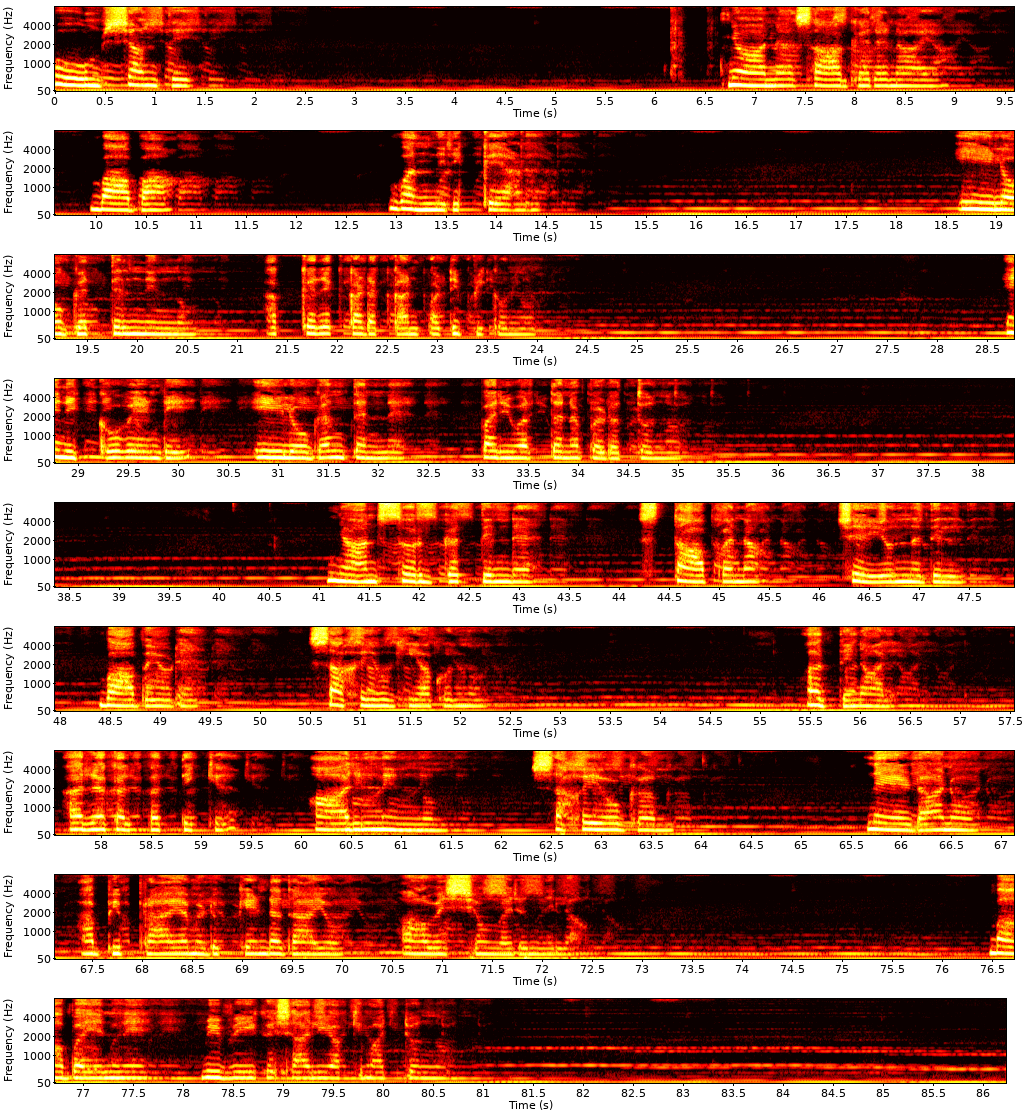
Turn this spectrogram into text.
ഓം ശാന്തി ജ്ഞാനസാഗരനായ ബാബ വന്നിരിക്കയാണ്. ഈ ലോകത്തിൽ നിന്നും അക്കരെ കടക്കാൻ പഠിപ്പിക്കുന്നു. എനിക്കു വേണ്ടി ഈ ലോകം തന്നെ പരിവർത്തനപ്പെടുത്തുന്നു. ഞാൻ സ്വർഗത്തിന്റെ സ്ഥാപന ചെയ്യുന്നതിൽ ബാബയുടെ സഹയോഗിയാകുന്നു. അതിനാൽ അരകൽപ്പത്തിക്ക് ആരിൽ നിന്നും സഹയോഗം നേടാനോ അഭിപ്രായമെടുക്കേണ്ടതായോ ആവശ്യം വരുന്നില്ല. ബാബ എന്നെ വിവേകശാലിയാക്കി മാറ്റുന്നു.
